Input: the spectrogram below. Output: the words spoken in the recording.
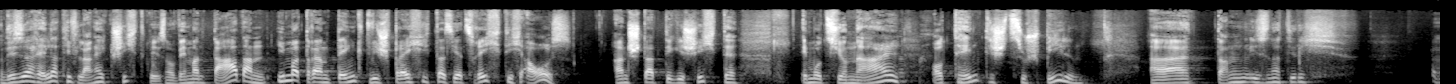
Und das ist eine relativ lange Geschichte gewesen. Und wenn man da dann immer dran denkt, wie spreche ich das jetzt richtig aus, anstatt die Geschichte emotional, authentisch zu spielen, äh, dann ist natürlich äh,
